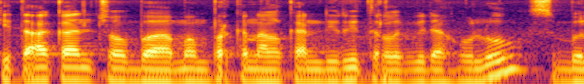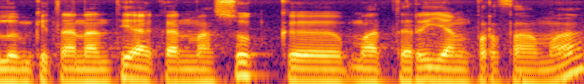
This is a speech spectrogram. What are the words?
kita akan coba memperkenalkan diri terlebih dahulu sebelum kita nanti akan masuk ke materi yang pertama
